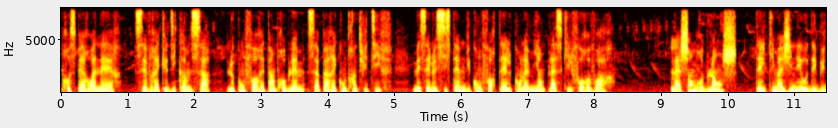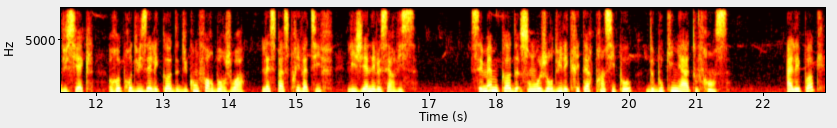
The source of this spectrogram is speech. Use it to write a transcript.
Prosper Wanner, c'est vrai que dit comme ça, le confort est un problème, ça paraît contre-intuitif, mais c'est le système du confort tel qu'on l'a mis en place qu'il faut revoir. La Chambre blanche, telle qu'imaginée au début du siècle, reproduisait les codes du confort bourgeois, l'espace privatif, l'hygiène et le service. Ces mêmes codes sont aujourd'hui les critères principaux de Booking à Atout France. À l'époque,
